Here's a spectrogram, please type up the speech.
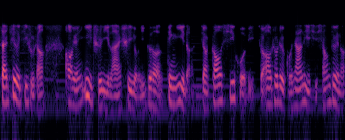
在这个基础上，澳元一直以来是有一个定义的，叫高息货币。就澳洲这个国家利息相对呢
